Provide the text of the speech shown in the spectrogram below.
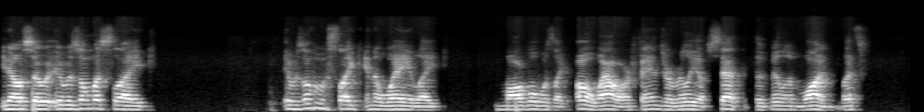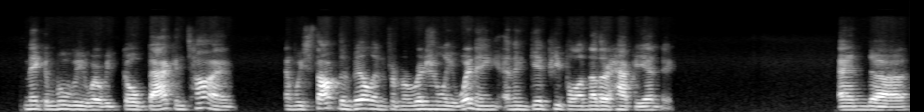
You know, so it was almost like, it was almost like in a way like Marvel was like, oh wow, our fans are really upset that the villain won. Let's make a movie where we go back in time and we stop the villain from originally winning and then give people another happy ending. And uh,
